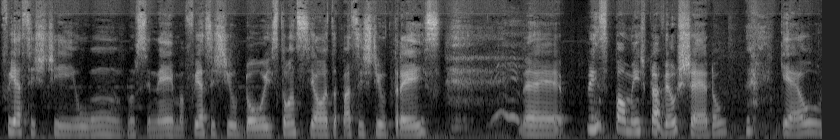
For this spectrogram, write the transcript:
Fui assistir o 1 no cinema, fui assistir o 2, estou ansiosa para assistir o 3. É, principalmente para ver o Shadow, que é o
